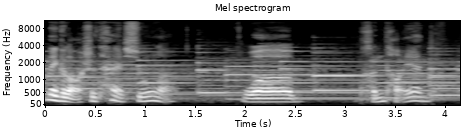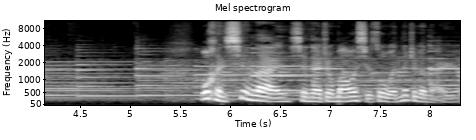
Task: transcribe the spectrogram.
那个老师太凶了。我很讨厌他，我很信赖现在正帮我写作文的这个男人，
